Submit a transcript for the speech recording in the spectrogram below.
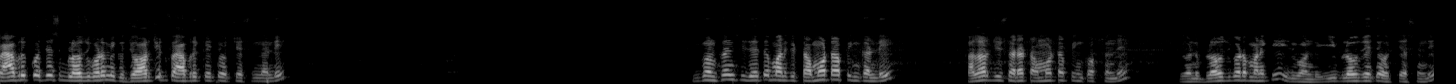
ఫ్యాబ్రిక్ వచ్చేసి బ్లౌజ్ కూడా మీకు జార్జెట్ ఫ్యాబ్రిక్ అయితే వచ్చేసిందండి. ఇదిగోండి ఫ్రెండ్స్ ఇదైతే మనకి టమోటా పింక్ అండి. కలర్ చూసారా? టమోటా పింక్ వస్తుంది. ఇదిగోండి బ్లౌజ్ కూడా మనకి ఇదిగోండి ఈ బ్లౌజ్ అయితే వచ్చేసింది.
